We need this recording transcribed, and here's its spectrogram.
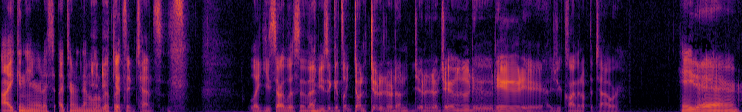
I can hear it. I, I turned it down a little it bit. but- gets intense. like you start listening to that music, it's like dun dun dun dun dun dun dun dun as you're climbing up the tower. Hey there.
